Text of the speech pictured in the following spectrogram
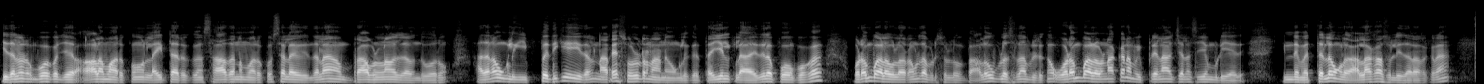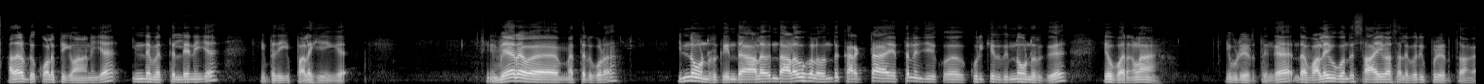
இதெல்லாம் ரொம்ப கொஞ்சம் ஆழமாக இருக்கும் லைட்டாக இருக்கும் சாதாரணமாக இருக்கும். சில இதெல்லாம் ப்ராப்ளம்லாம் இதில் வந்து வரும். அதெல்லாம் உங்களுக்கு இப்போதைக்கு இதெல்லாம் நிறைய சொல்கிறேன் நான் உங்களுக்கு தையல் கிளா இதில் போக போக உடம்பு அளவு வரும்போது அப்படி சொல்லுவோம் இப்போ அளவு ப்ளஸ்லாம் அப்படி இருக்கும். உடம்பு அளவுனாக்கா நம்ம இப்படிலாம் வச்செல்லாம் செய்ய முடியாது. இந்த மெத்தடில் உங்களுக்கு அழகாக சொல்லி தர இருக்கிறேன். அதை அப்படி குழப்பிக்க வேணாம் நீங்கள் இந்த மெத்தட்லேயே நீங்கள் இப்போதைக்கு பழகிங்க. வேறு மெத்தடு கூட இன்னொன்று இருக்குது இந்த அளவு இந்த அளவுகளை வந்து கரெக்டாக எத்தனை இன்ச்சு கு- குறிக்கிறது இன்னொன்று இருக்குது இப்போ பாருங்களேன். இப்படி எடுத்துங்க. இந்த வளைவுக்கு வந்து சாய்வாக சில பேர் இப்படி எடுத்தாங்க.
